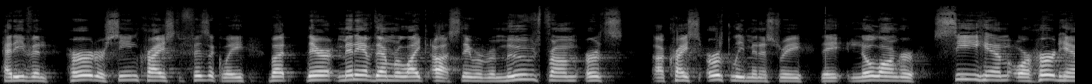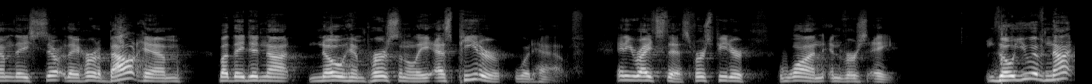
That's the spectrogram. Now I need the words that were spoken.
had even heard or seen Christ physically, but there, many of them were like us. They were removed from earth's uh, Christ's earthly ministry. They no longer see him or heard him. They, they heard about him, but they did not know him personally as Peter would have. And he writes this, 1 Peter 1 and verse 8. Though you have not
